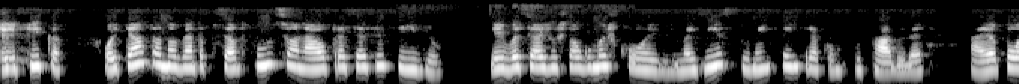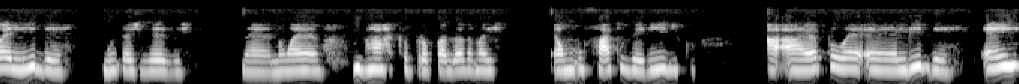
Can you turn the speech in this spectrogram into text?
ele fica 80 a 90% funcional para ser acessível. E aí você ajusta algumas coisas, mas isso nem sempre é consultado, né? A Apple é líder muitas vezes, né? Não é marca propaganda, mas é um fato verídico. A, a Apple é, é líder em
